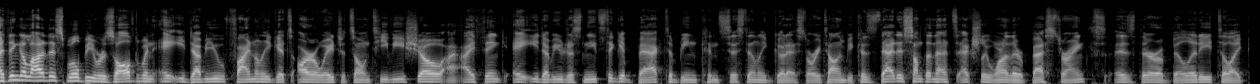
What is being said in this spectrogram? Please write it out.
I think a lot of this will be resolved when AEW finally gets ROH its own TV show. I, I, think AEW just needs to get back to being consistently good at storytelling because that is something that's actually one of their best strengths is their ability to like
